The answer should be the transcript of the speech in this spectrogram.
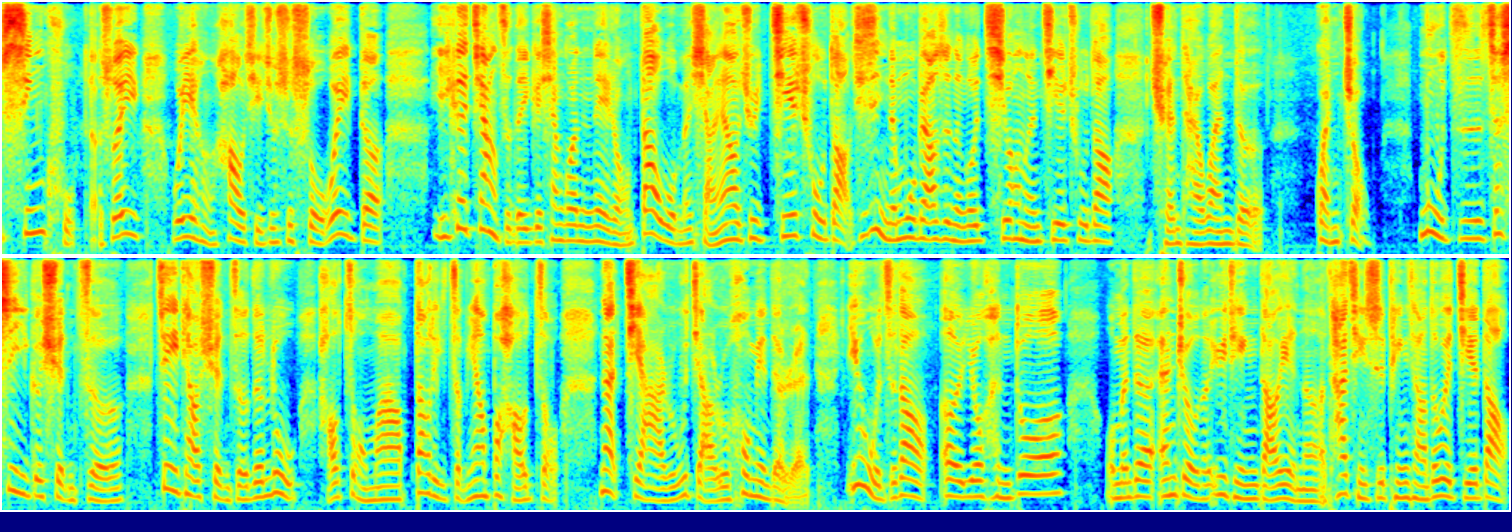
辛苦的，所以我也很好奇，就是所谓的一个这样子的一个相关的内容，到我们想要去接。触到，其实你的目标是能够期望能接触到全台湾的观众。募资这是一个选择，这一条选择的路好走吗？到底怎么样不好走？那假如假如后面的人，因为我知道，呃，有很多我们的 Angel 的玉婷导演呢，他其实平常都会接到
